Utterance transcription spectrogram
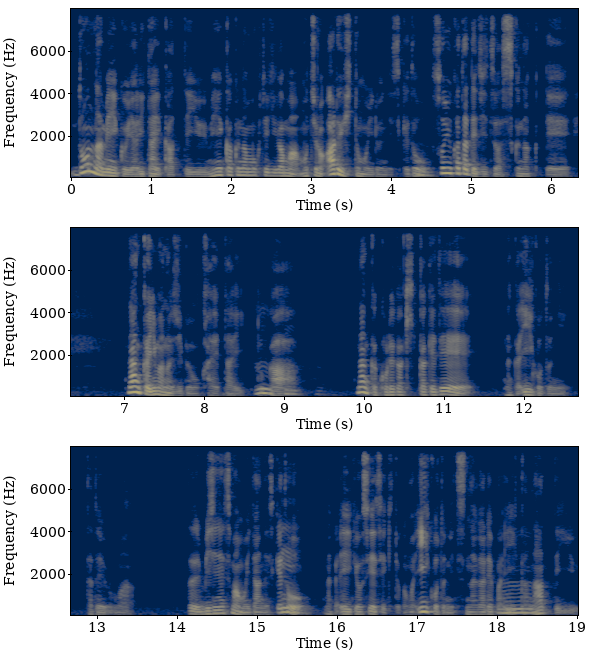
どんなメイクをやりたいかっていう明確な目的がまあもちろんある人もいるんですけど、うん。そういう方って実は少なくてなんか今の自分を変えたいとか、なんかこれがきっかけでなんかいいことに例えばまあビジネスマンもいたんですけど、なんか営業成績とか、まあ、いいことにつながればいいかなっていう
